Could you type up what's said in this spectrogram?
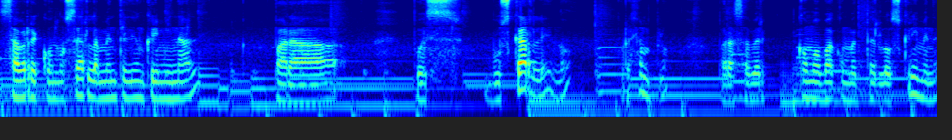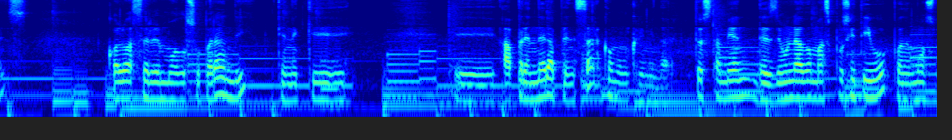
sabe reconocer la mente de un criminal para pues buscarle, ¿no? Por ejemplo, para saber cómo va a cometer los crímenes, cuál va a ser el modo superandi, tiene que eh, aprender a pensar como un criminal. Entonces también desde un lado más positivo podemos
